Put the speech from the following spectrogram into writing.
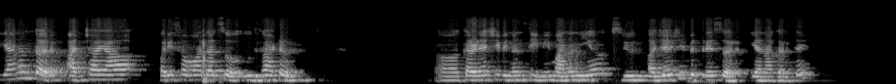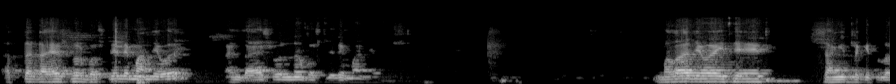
यानंतर आजच्या या परिसंवादाचं उद्घाटन करण्याची विनंती मी माननीय श्री अजयजी पित्रे सर यांना करते. आत्ता डायसवर बसलेले मान्यवर आणि डायसवर न बसलेले मान्यवर. मला जेव्हा इथे सांगितलं की तुला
